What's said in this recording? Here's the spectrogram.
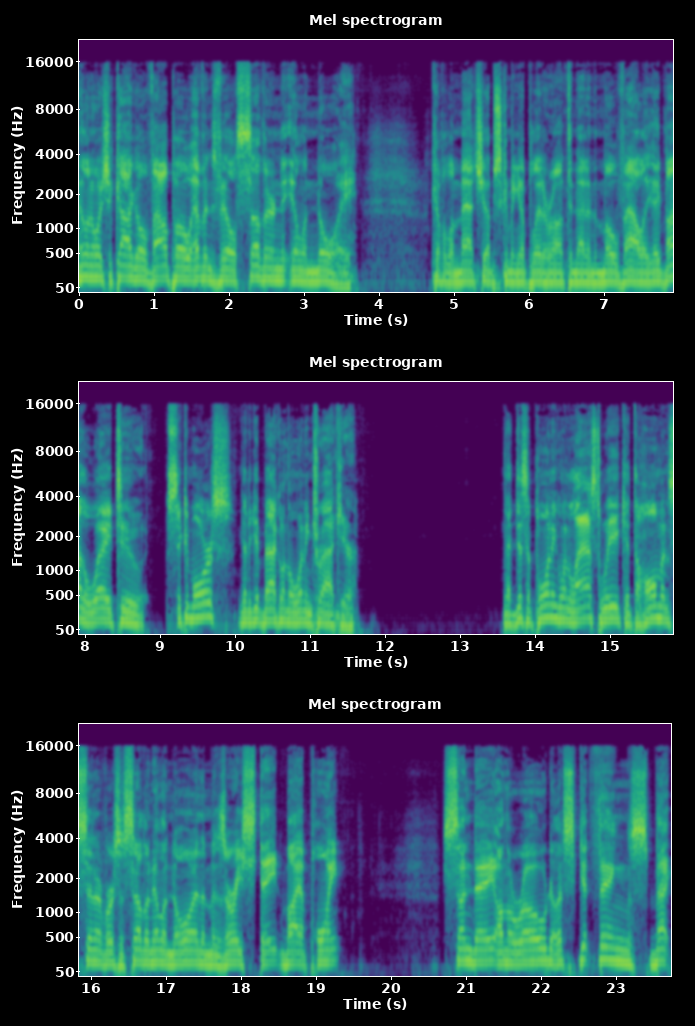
Illinois, Chicago, Valpo, Evansville, Southern Illinois. A couple of matchups coming up later on tonight in the Mo Valley. Hey, by the way, to Sycamores, got to get back on the winning track here. That disappointing one last week at the Hulman Center versus Southern Illinois, the Missouri State by a point. Sunday on the road. Let's get things back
